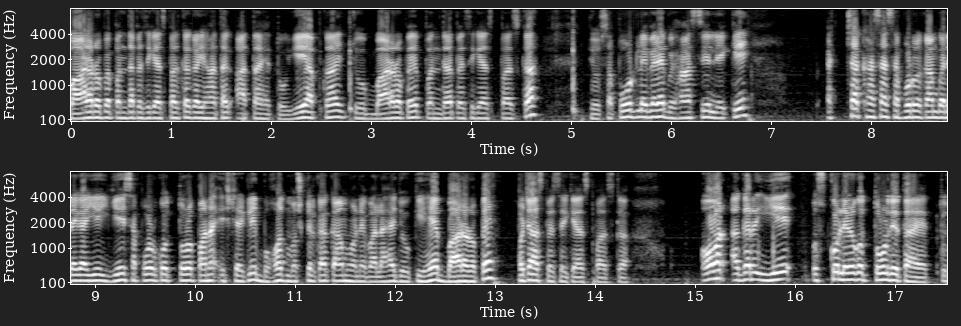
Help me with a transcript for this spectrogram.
बारह रुपये पंद्रह पैसे के आसपास का अगर यहाँ तक आता है तो ये आपका जो बारह रुपये पंद्रह पैसे के आसपास का जो सपोर्ट लेवल है यहाँ से लेके अच्छा खासा सपोर्ट का काम करेगा। ये ये सपोर्ट को तोड़ पाना इस शेयर के लिए बहुत मुश्किल का काम होने वाला है, जो कि है बारह रुपये पचास पैसे के आसपास का। और अगर ये उसको लेवल को तोड़ देता है तो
